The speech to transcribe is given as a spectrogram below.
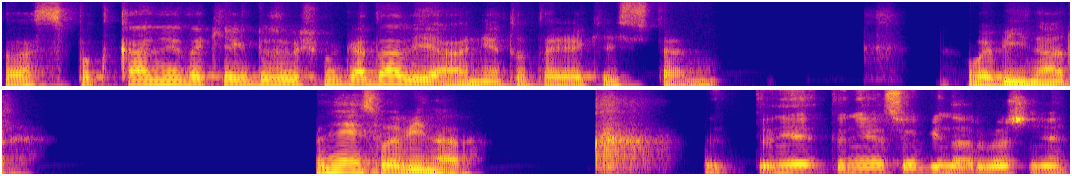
To jest spotkanie takie jakby, żebyśmy gadali, a nie tutaj jakieś ten webinar. To nie jest webinar. To nie, to nie jest webinar, właśnie.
